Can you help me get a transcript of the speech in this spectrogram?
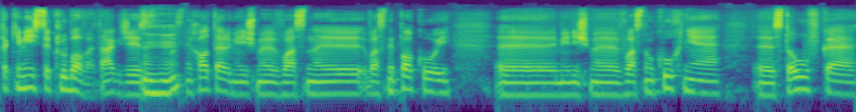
takie miejsce klubowe, tak? gdzie jest mhm. własny hotel, mieliśmy własny, własny pokój, y, mieliśmy własną kuchnię, y, stołówkę,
